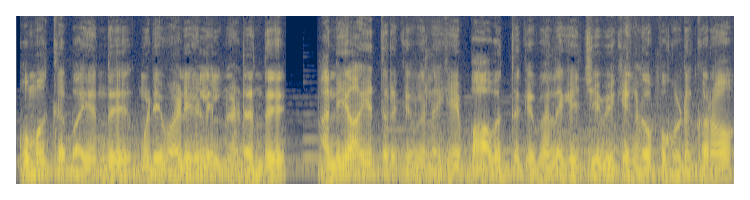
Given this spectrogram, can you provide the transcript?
உமக்கு பயந்து உங்களுடைய வழிகளில் நடந்து அநியாயத்திற்கு விலகி பாவத்துக்கு விலகி ஜீவிக்க எங்களை ஒப்பு கொடுக்கிறோம்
